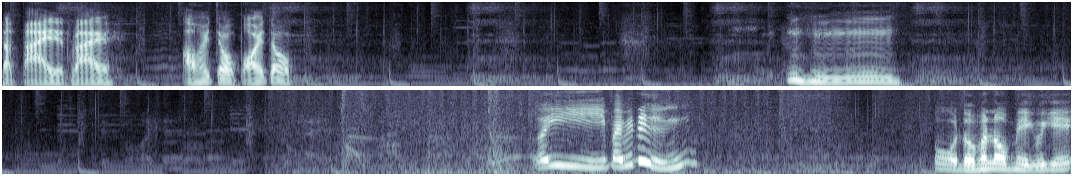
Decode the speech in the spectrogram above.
จัดไปจัดไป เอาให้จบเอาให้จบอือหือเอ้ย ไปไม่ถึง โอ้โดนพัดลมอีกเมื่อกี้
